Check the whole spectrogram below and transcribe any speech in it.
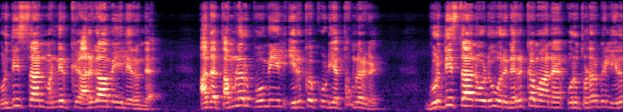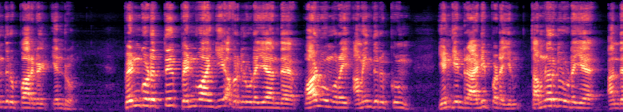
குர்திஸ்தான் மண்ணிற்கு அருகாமையில் இருந்த அந்த தமிழர் பூமியில் இருக்கக்கூடிய தமிழர்கள் குர்திஸ்தானோடு ஒரு நெருக்கமான ஒரு தொடர்பில் இருந்திருப்பார்கள் என்றும் பெண் கொடுத்து பெண் வாங்கி அவர்களுடைய அந்த வாழ்வு முறை அமைந்திருக்கும் என்கின்ற அடிப்படையில் தமிழர்களுடைய அந்த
